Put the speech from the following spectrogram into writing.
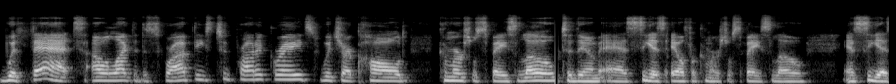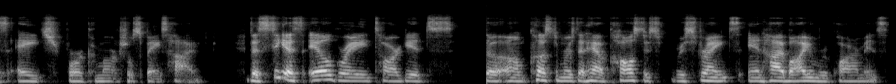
With that, I would like to describe these two product grades, which are called commercial space low to them as CSL for commercial space low and CSH for commercial space high. The CSL grade targets the um, customers that have cost restraints and high volume requirements.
